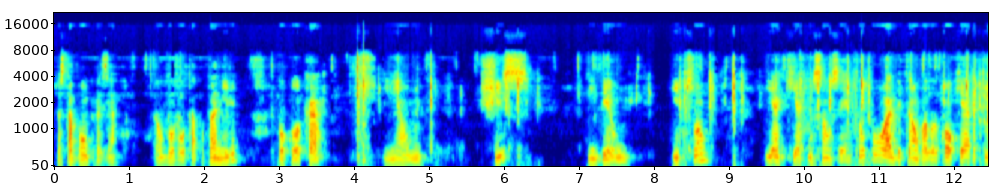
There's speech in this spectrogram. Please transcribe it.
já está bom, por exemplo. Então vou voltar para a planilha, vou colocar em A1x, em B1y e aqui a função z. Então vou arbitrar um valor qualquer aqui,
